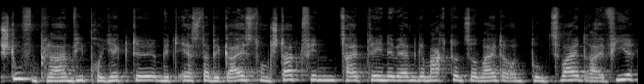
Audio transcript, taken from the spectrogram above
Stufenplan, wie Projekte mit erster Begeisterung stattfinden, Zeitpläne werden gemacht und so weiter. Und Punkt zwei, drei, vier,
